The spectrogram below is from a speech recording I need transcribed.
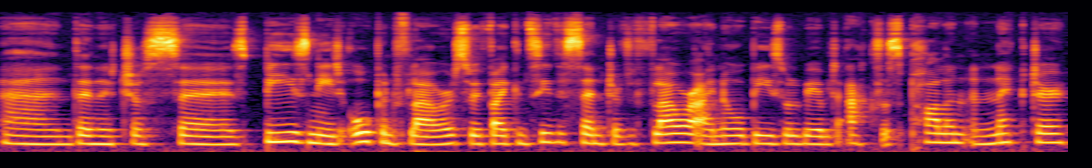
And then it just says bees need open flowers. So if I can see the center of the flower, I know bees will be able to access pollen and nectar.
